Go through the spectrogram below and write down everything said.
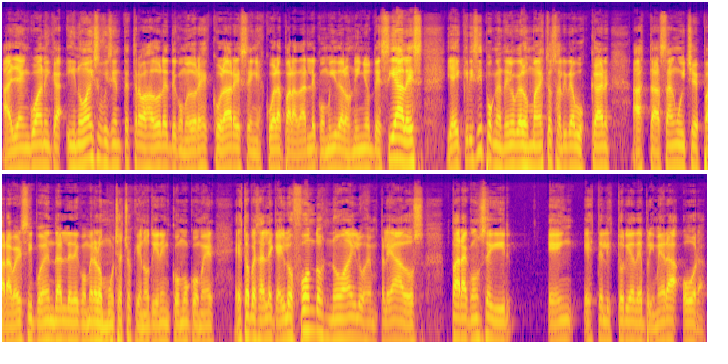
allá en Guánica y no hay suficientes trabajadores de comedores escolares en escuelas para darle comida a los niños de y hay crisis porque han tenido que los maestros salir a buscar hasta sándwiches para ver si pueden darle de comer a los muchachos que no tienen cómo comer. Esto a pesar de que hay los fondos, no hay los empleados para conseguir en esta la historia de primera hora.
